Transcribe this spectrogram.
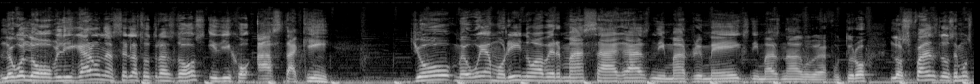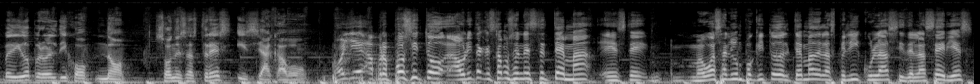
Luego lo obligaron a hacer las otras dos y dijo, hasta aquí. Yo me voy a morir, no va a haber más sagas, ni más remakes, ni más nada de Volver al Futuro. Los fans los hemos pedido, pero él dijo, no, son esas tres y se acabó. Oye, a propósito, ahorita que estamos en este tema, este, me voy a salir un poquito del tema de las películas y de las series,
